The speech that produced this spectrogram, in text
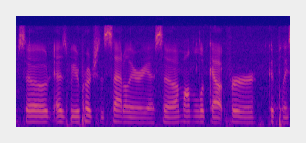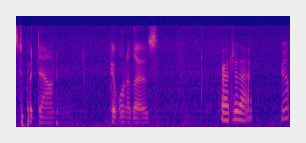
So as we approach the saddle area, so I'm on the lookout for a good place to put down and get one of those. Roger that. Yep.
